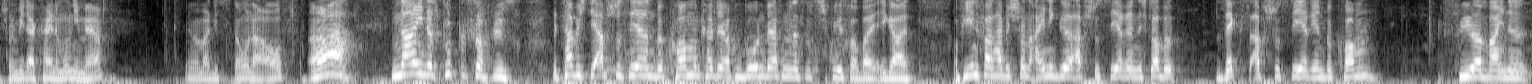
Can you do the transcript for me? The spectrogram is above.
Schon wieder keine Muni mehr. Nehmen wir mal die Stoner auf. Ah! Nein, das gibt es doch nicht. Jetzt habe ich die Abschussserien bekommen und könnt ihr auf den Boden werfen und dann ist das Spiel vorbei. Egal. Auf jeden Fall habe ich schon einige Abschussserien, ich glaube sechs Abschussserien bekommen. Für meine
